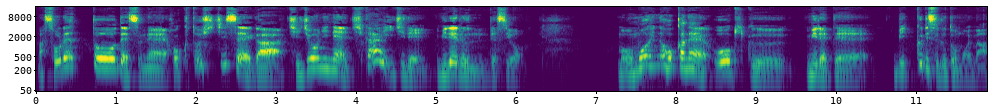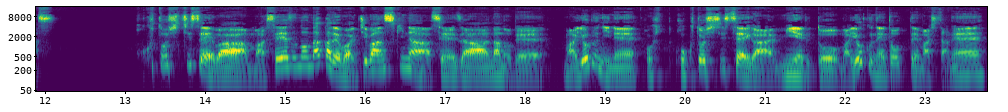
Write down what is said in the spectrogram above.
まあ、それとですね、北斗七星が地上にね、近い位置で見れるんですよ。もう思いのほかね、大きく見れて、びっくりすると思います。北斗七星は、まあ、星座の中では一番好きな星座なので、まあ夜にね、北斗七星が見えると、まあよくね、撮ってましたね。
